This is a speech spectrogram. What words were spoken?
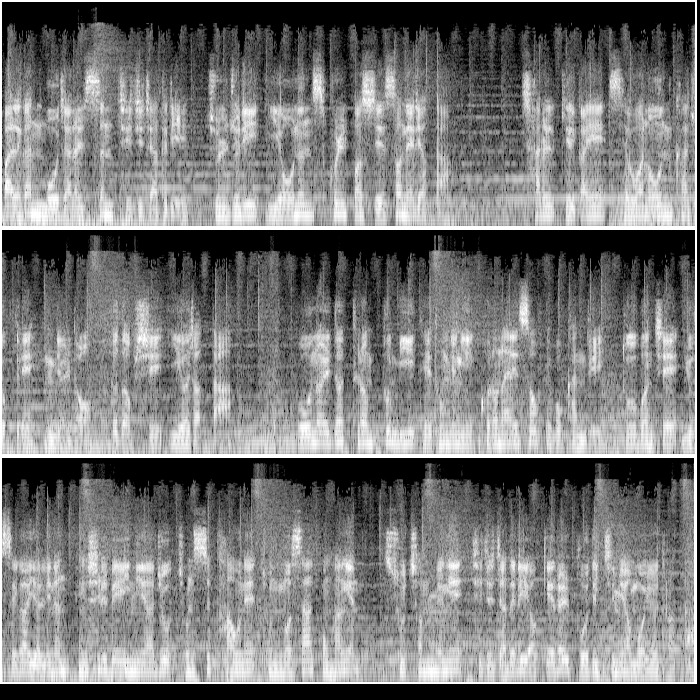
빨간 모자를 쓴 지지자들이 줄줄이 이어오는 스쿨버스에서 내렸다. 차를 길가에 세워놓은 가족들의 행렬도 끝없이 이어졌다. 도널드 트럼프 미 대통령이 코로나에서 회복한 뒤 두 번째 유세가 열리는 펜실베이니아주 존스타운의 존모사 공항엔 수천 명의 지지자들이 어깨를 부딪히며 모여들었다.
